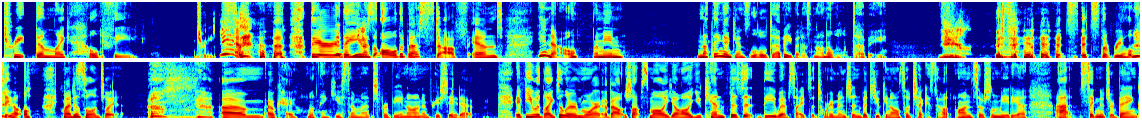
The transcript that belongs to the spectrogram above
treat them like healthy treats. Yeah. They're, they Yeah. use all the best stuff. And, you know, I mean, nothing against Little Debbie, but it's not a Little Debbie. Yeah. it's, it's, it's the real deal. Might as well enjoy it. Um, okay. Well, thank you so much for being on. Appreciate it. If you would like to learn more about Shop Small, y'all, you can visit the websites that Tori mentioned, but you can also check us out on social media at Signature Bank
